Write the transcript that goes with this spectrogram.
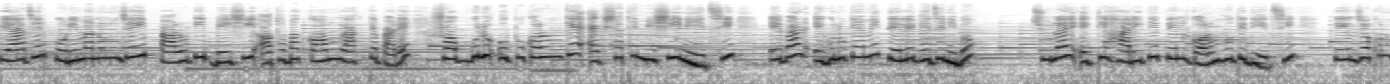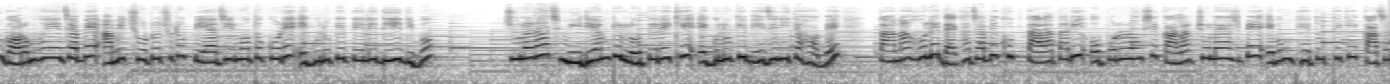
পেঁয়াজের পরিমাণ অনুযায়ী পাউরুটি বেশি অথবা কম লাগতে পারে, সবগুলো উপকরণকে একসাথে মিশিয়ে নিয়েছি। এবার এগুলোকে আমি তেলে ভেজে নিব। চুলায় একটি হাঁড়িতে তেল গরম হতে দিয়েছি। তেল যখন গরম হয়ে যাবে, আমি ছোট ছোট পেঁয়াজির মতো করে এগুলোকে তেলে দিয়ে দিব। চুলার মিডিয়াম টু লোতে রেখে এগুলোকে ভেজে নিতে হবে। তা না হলে দেখা যাবে খুব তাড়াতাড়ি ওপরের অংশে কালার চলে আসবে এবং ভেতর থেকে কাঁচা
